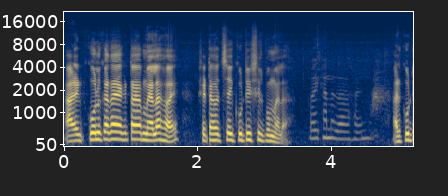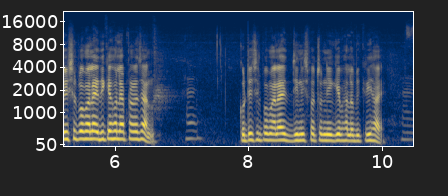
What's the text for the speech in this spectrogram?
আর কলকাতায় একটা মেলা হয় সেটা হচ্ছে কুটির শিল্প মেলা। ওইখানে যাওয়া হয় আর কুটির শিল্প মেলা এদিকে হলে আপনারা যান? হ্যাঁ। কুটির শিল্প মেলায় জিনিসপত্র নিয়ে গিয়ে ভালো বিক্রি হয়? হ্যাঁ।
